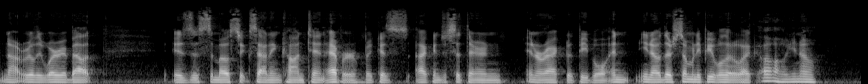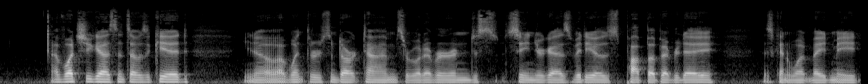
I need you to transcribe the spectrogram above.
not really worry about is this the most exciting content ever because I can just sit there and interact with people. And you know, there's so many people that are like, oh, you know, I've watched you guys since I was a kid. You know, I went through some dark times or whatever, and just seeing your guys' videos pop up every day is kind of what made me,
